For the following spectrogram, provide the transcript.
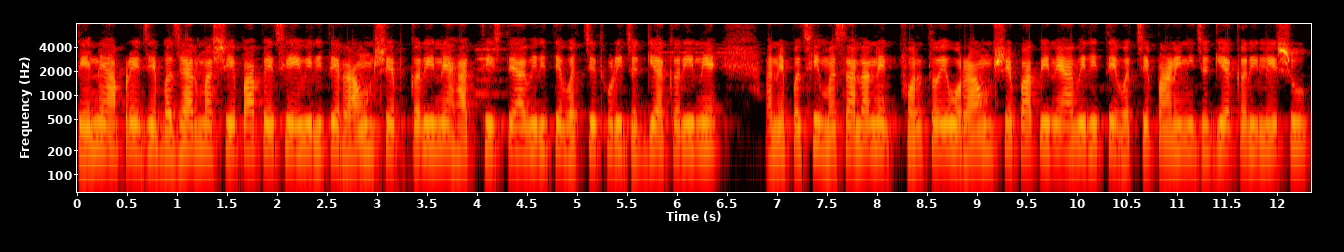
તેને આપણે જે બજારમાં શેપ આપે છે એવી રીતે રાઉન્ડ શેપ કરીને હાથથી જ તે આવી રીતે વચ્ચે થોડી જગ્યા કરીને અને પછી મસાલાને ફરતો એવો રાઉન્ડ શેપ આપીને આવી રીતે વચ્ચે પાણીની જગ્યા કરી લેશું.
